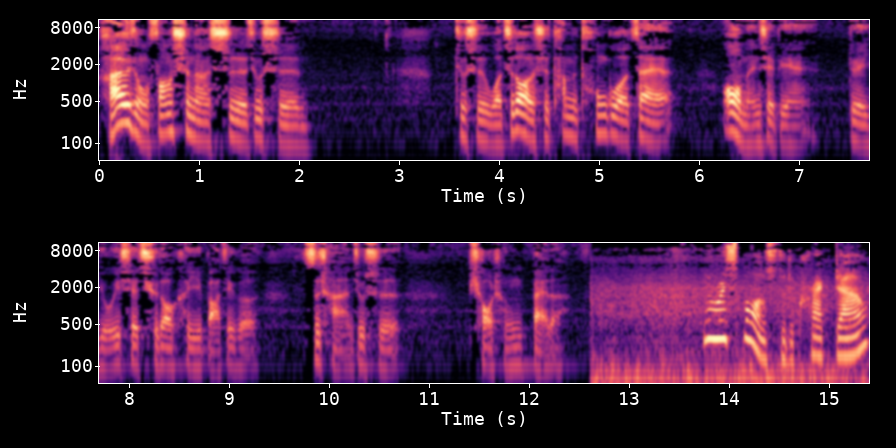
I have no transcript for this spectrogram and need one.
還有一種方式呢，是就是就是我知道的是，他们通过在澳门这边，对有一些渠道可以把这个资产就是漂成白的。In response to the crackdown,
